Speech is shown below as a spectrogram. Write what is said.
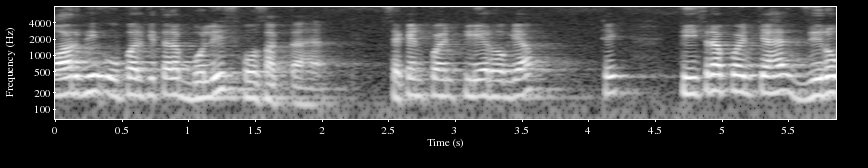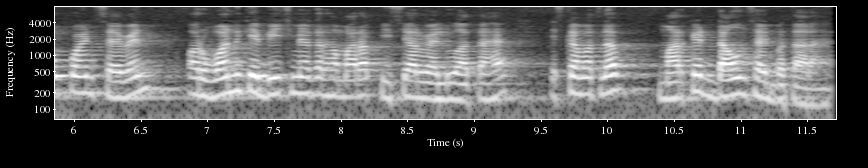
और भी ऊपर की तरफ़ बुलिस हो सकता है। सेकेंड पॉइंट क्लियर हो गया, ठीक? तीसरा पॉइंट क्या है? 0.7 और 1 के बीच में अगर हमारा पीसीआर वैल्यू आता है, इसका मतलब मार्केट डाउन साइड बता रहा है।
